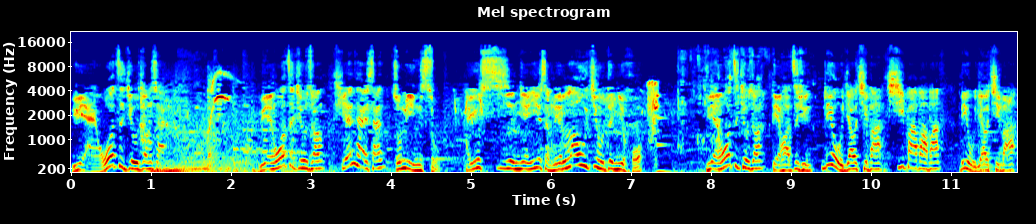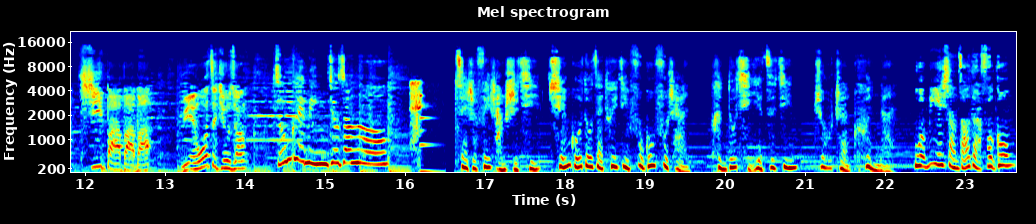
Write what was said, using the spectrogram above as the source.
院窝子酒庄噻！院窝子酒庄天台山住民宿，还有十年以上的老酒等你喝。院窝子酒庄电话咨询六幺七八七八八八六幺七八七八八八。院窝子酒庄，中国名酒庄哦。在这非常时期，全国都在推进复工复产，很多企业资金周转困难。我们也想早点复工。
